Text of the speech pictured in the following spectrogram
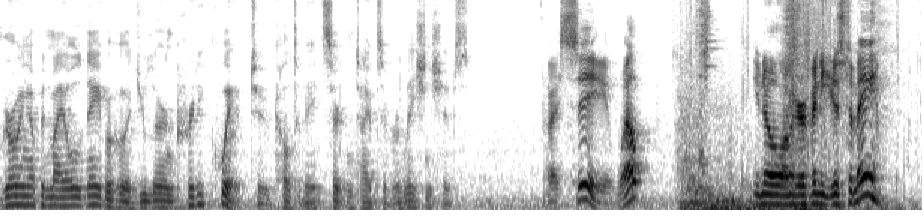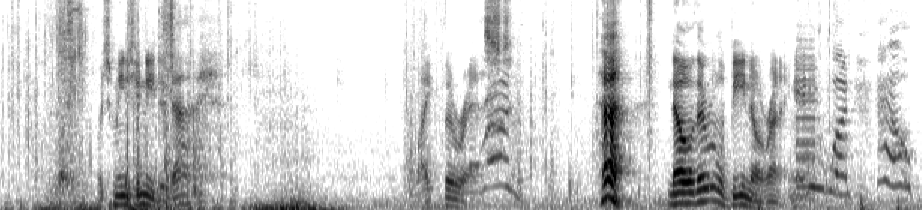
Growing up in my old neighborhood, you learn pretty quick to cultivate certain types of relationships. I see. Well, you're no longer of any use to me. Which means you need to die. Like the rest. Ha! No, there will be no running. Anyone, help!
